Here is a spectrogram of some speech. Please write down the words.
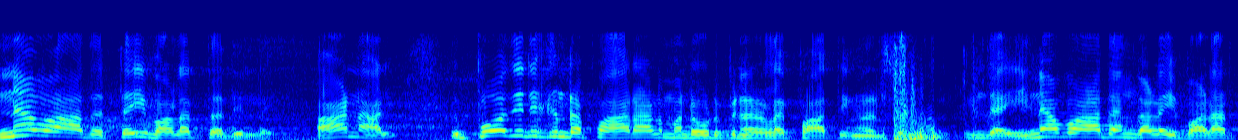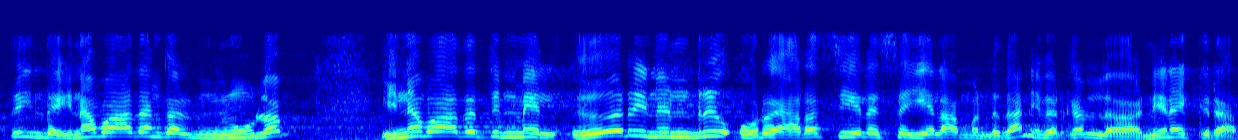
இனவாதத்தை வளர்த்ததில்லை. ஆனால் இப்போது இருக்கின்ற பாராளுமன்ற உறுப்பினர்களை பார்த்தீங்கன்னு சொன்னால் இந்த இனவாதங்களை வளர்த்து இந்த இனவாதங்கள் மூலம் இனவாதத்தின் மேல் ஏறி நின்று ஒரு அரசியலை செய்யலாம் என்று தான் இவர்கள் நினைக்கிறார்கள்.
